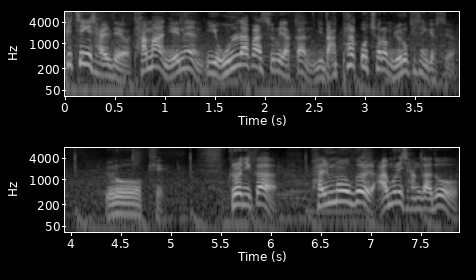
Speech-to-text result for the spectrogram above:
피팅이 잘 돼요. 다만 얘는 이 올라갈수록 약간 이 나팔꽃처럼 이렇게 생겼어요. 요렇게. 그러니까 발목을 아무리 잠가도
